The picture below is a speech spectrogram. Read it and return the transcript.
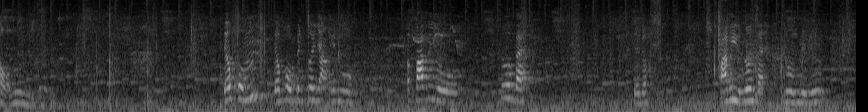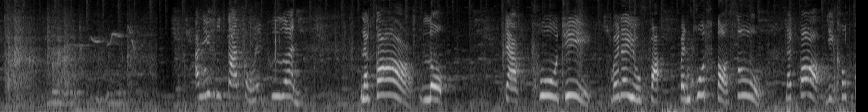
ต่อนู่นเหมือน เดิมเดี๋ยวผมเดี๋ยวผมเป็นตัวอย่างให้ดูเอาป้าไปอยู่นู่นไป เดี๋ยวเดี๋ยวป้าไปอยู่นู่นไปนู่นอยู่นู่นดูนู่นอันนี้คือการส่งให้เพื่อน แล้วก็หลบจากผู้ที่ไม่ได้อยู่ฝักเป็นผู้ต่อสู้ แล้วก็ยิงเข้าโก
